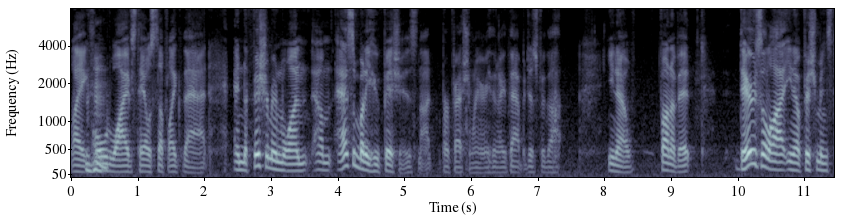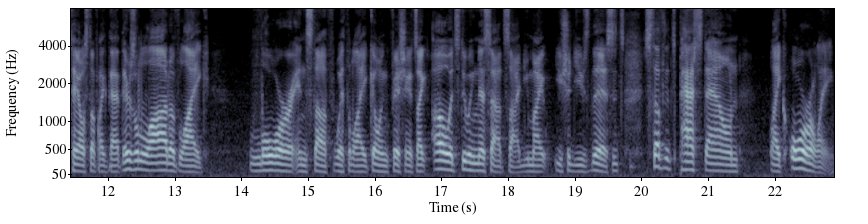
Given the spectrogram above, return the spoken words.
like old wives' tales, stuff like that. And the fisherman one, um, as somebody who fishes, not professionally or anything like that, but just for the, you know, fun of it, there's a lot, you know, fisherman's tale, stuff like that. There's a lot of like lore and stuff with like going fishing. It's like, oh, it's doing this outside. You might, you should use this. It's stuff that's passed down like orally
